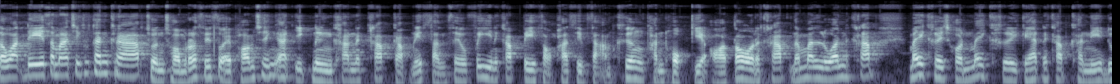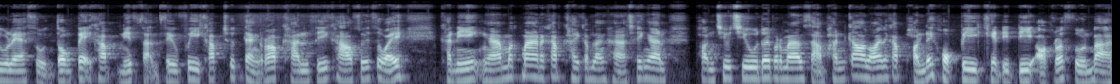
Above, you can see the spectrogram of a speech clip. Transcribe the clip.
สวัสดีสมาชิกทุกท่านครับ ชวนชมรถสวยๆพร้อมใช้งานอีกหนึ่งคันนะครับ กับนิสสันเซลฟี่นะครับ ปี 2013 เครื่อง 1,600 เกียร์ออโต้นะครับ น้ำมันล้วนครับ ไม่เคยชนไม่เคยแก๊สนะครับ คันนี้ดูแลศูนย์ตรงเป๊ะครับนิสสันเซลฟี่ครับ ชุดแต่งรอบคันสีขาวสวยๆ คันนี้งามมากๆนะครับ ใครกำลังหาใช้งานผ่อนชิวๆ โดยประมาณ 3,900 นะครับ ผ่อนได้ 6 ปีเครดิตดีออกรถศูนย์บาท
